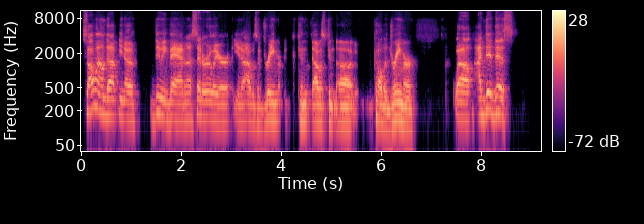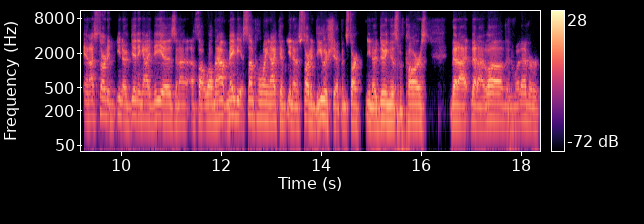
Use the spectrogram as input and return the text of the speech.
so I wound up, you know, doing that. And I said earlier, you know, I was a dreamer. I was uh, called a dreamer. Well, I did this and I started, you know, getting ideas. And I, I, thought, well, now maybe at some point I could, you know, start a dealership and start, you know, doing this with cars that I that I love and whatever.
